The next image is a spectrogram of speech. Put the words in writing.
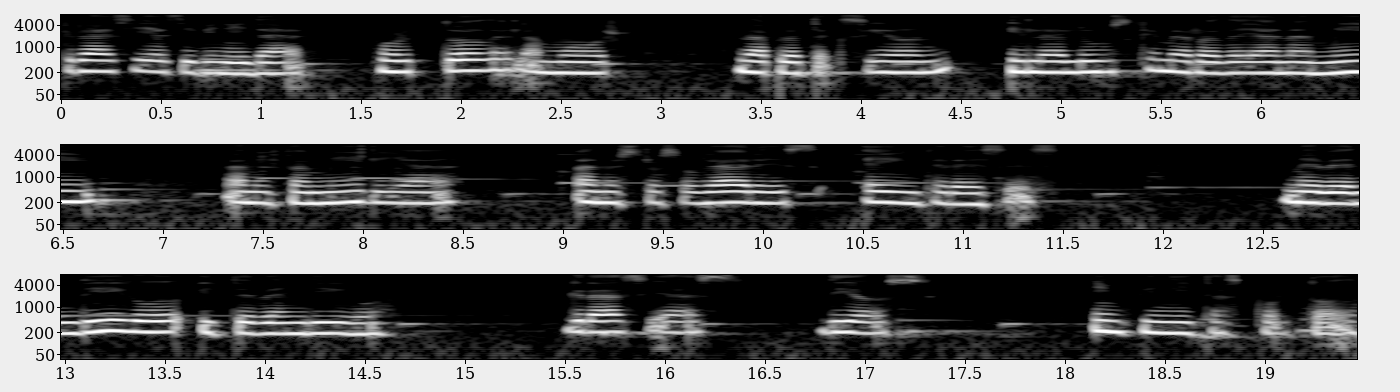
Gracias divinidad por todo el amor la protección y la luz que me rodean a mí, a mi familia, a nuestros hogares e intereses. Me bendigo y te bendigo. Gracias, Dios, infinitas por todo.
